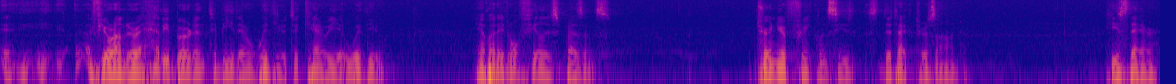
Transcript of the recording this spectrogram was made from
if you're under a heavy burden, to be there with you, to carry it with you. Yeah, but I don't feel His presence. Turn your frequency detectors on. He's there.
